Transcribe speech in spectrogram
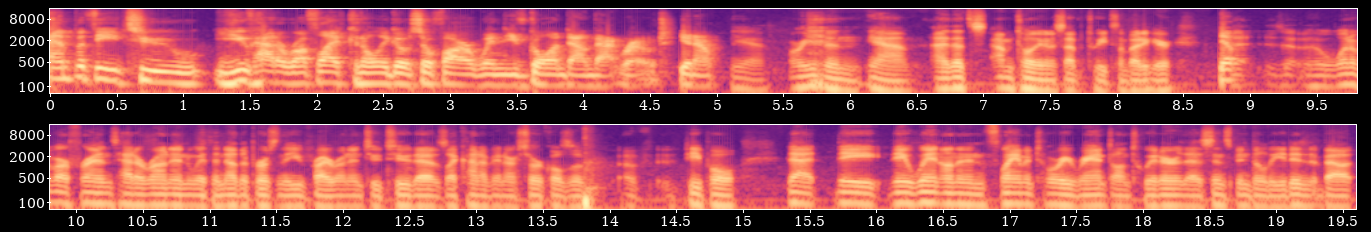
empathy to you've had a rough life can only go so far when you've gone down that road, you know? yeah, or even yeah. I, that's I'm totally gonna subtweet somebody here. Yep. Uh, one of our friends had a run in with another person that you probably run into too. That was like kind of in our circles of, of people that they they went on an inflammatory rant on Twitter that has since been deleted about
